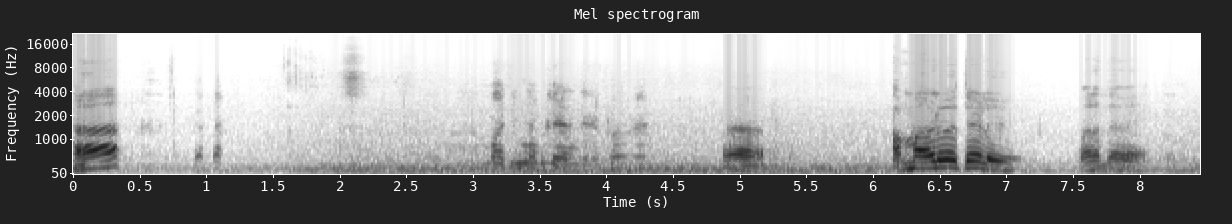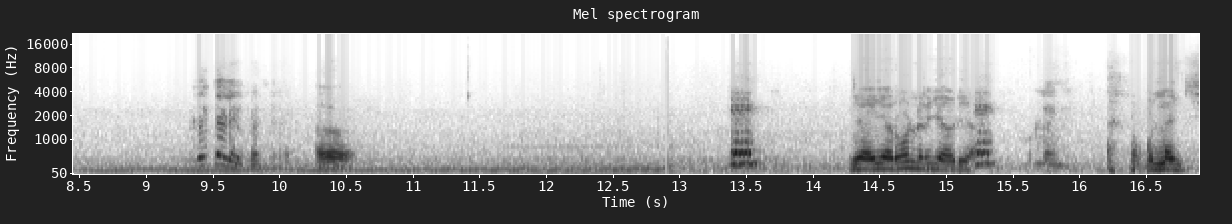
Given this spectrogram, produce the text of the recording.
ஆ? அம்மா சின்ன பிள்ளையா இருந்திருக்கோம். அம்மா எழுபத்தேழு. பிறந்தவ ஐயா, ஐயா ரோல் அடிக்க அப்படியா? முள்ளங்கி.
